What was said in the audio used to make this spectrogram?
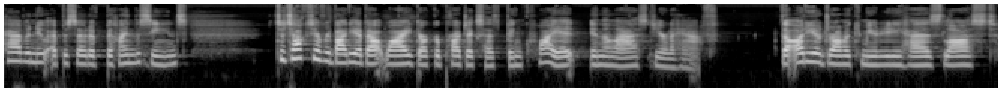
have a new episode of Behind the Scenes to talk to everybody about why Darker Projects has been quiet in the last year and a half. The audio drama community has lost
